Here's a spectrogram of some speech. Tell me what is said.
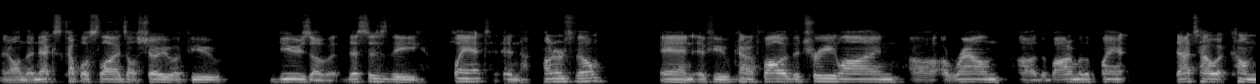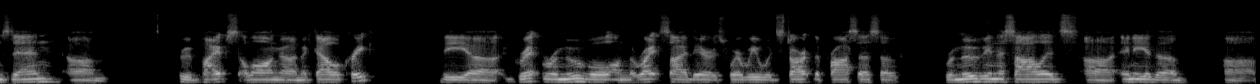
and on the next couple of slides, I'll show you a few views of it. This is the plant in Huntersville. And if you kind of follow the tree line uh, around uh, the bottom of the plant, that's how it comes in um, through pipes along uh, McDowell Creek. The uh, grit removal on the right side there is where we would start the process of removing the solids, uh, any of the uh,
